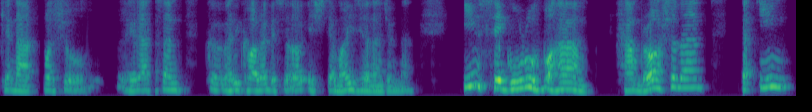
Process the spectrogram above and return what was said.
که نقاش و غیر هستن ولی کارهای به اجتماعی زیاد انجام میدن. این سه گروه با هم همراه شدن. و این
